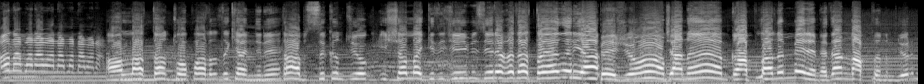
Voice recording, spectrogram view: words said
Anam anam anam anam. anam. Allah'tan toparladı kendini. Tamam sıkıntı yok. İnşallah gideceğimiz yere kadar dayanır ya. Peugeot canım kaplanım benim. Neden kaplanım diyorum?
